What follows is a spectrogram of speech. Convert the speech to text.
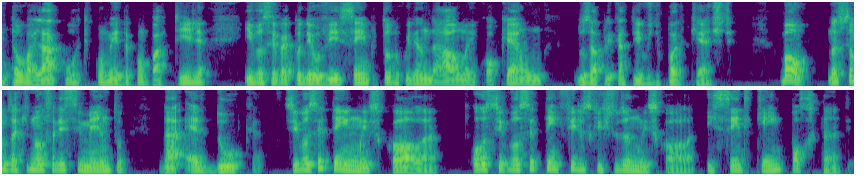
Então vai lá, curte, comenta, compartilha e você vai poder ouvir sempre todo Cuidando da Alma em qualquer um dos aplicativos de podcast. Bom, nós estamos aqui no oferecimento da Educa. Se você tem uma escola ou se você tem filhos que estudam numa escola e sente que é importante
